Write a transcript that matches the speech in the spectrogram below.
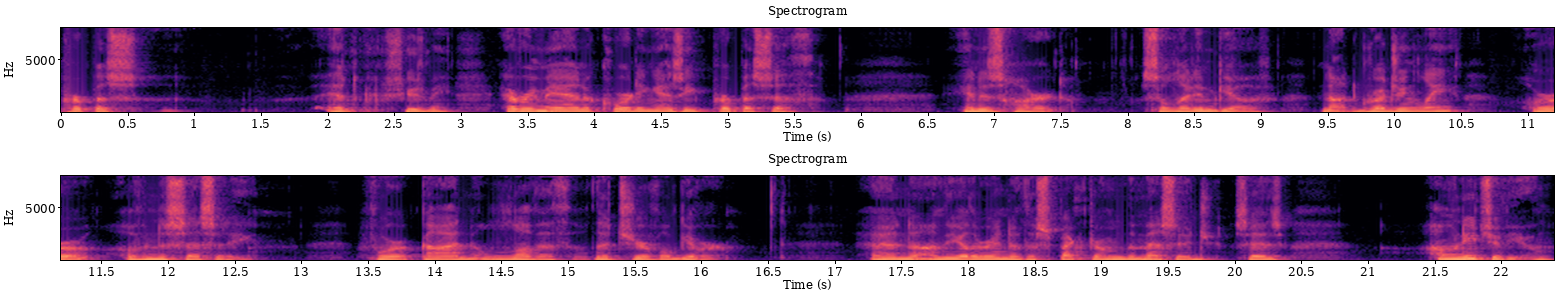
purpose, excuse me, every man according as he purposeth in his heart, so let him give, not grudgingly or of necessity. For God loveth the cheerful giver. And on the other end of the spectrum, the message says, I want each of you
